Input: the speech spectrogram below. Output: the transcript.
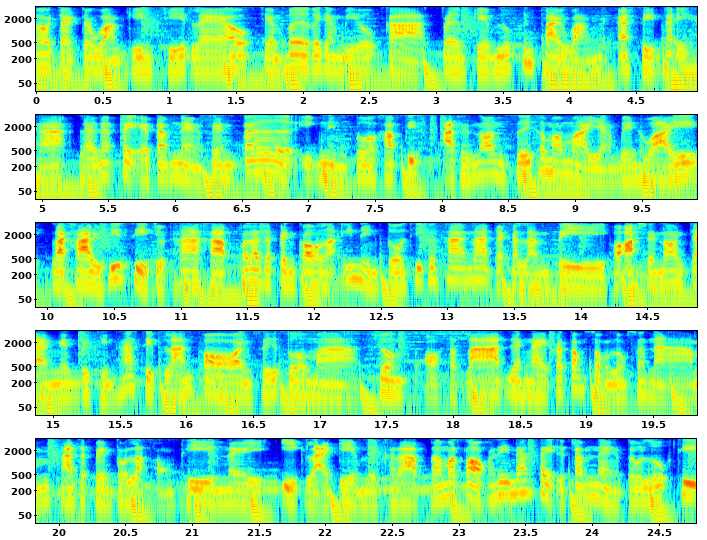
นอกจากจะหวังกินชีตแล้วแชมเบอร์ก็ยังมีโอกาสเติมเกมลุกขึ้นไปหวังแอสซิสต์ได้อีฮะและนักเตะในตำแหน่งเซนเตอร์อีกหนึ่งตัวครับ ที่อาร์เทนอลซื้อเข้ามาใหม่อย่างเบนไว้ ราคาอยู่ที่ 4.5 ครับ ก็น่าจะเป็นกองหลังอีกหนึ่งตัวที่ค่อนข้างน่าจะการันตี เพราะอาร์เซนอลจ่ายเงินไปถึง 50 ล้านปอนด์ซื้อตัวมา ช่วงออกสตาร์ทยังไงก็ต้องส่งลงสนามน่าจะเป็นตัวหลักของทีมในอีกหลายเกมเลยครับแล้วมาต่อกันที่นักเตะตำแหน่งตัวลุกที่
